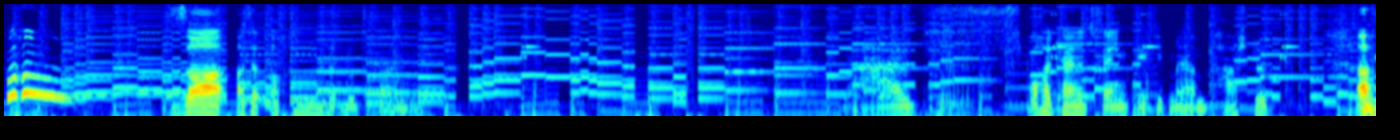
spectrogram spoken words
Wuhu! So, warte, ach, nur, nur dran. Ja, ich brauche halt keine Tränke. Gib mir ein paar Stück. Ach,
